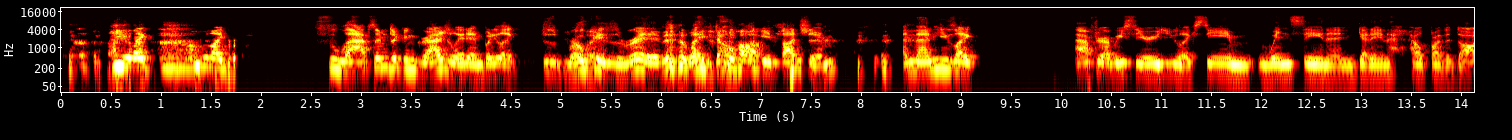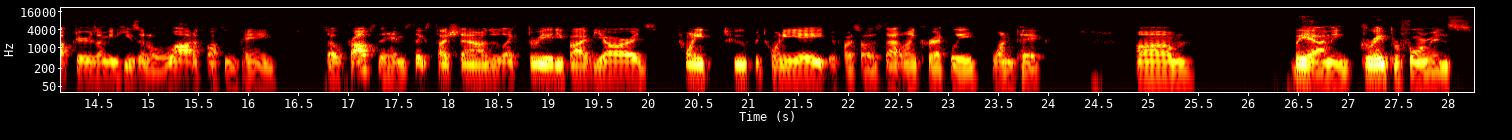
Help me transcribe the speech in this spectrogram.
he like like slaps him to congratulate him, but he like just broke like, his rib. like don't fuck? fucking touch him. And then he's like, after every series, you like see him wincing and getting help by the doctors. I mean, he's in a lot of fucking pain. So props to him. Six touchdowns. It was like 385 yards, 22 for 28, if I saw the stat line correctly. One pick. Um, but yeah, I mean, great performance.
